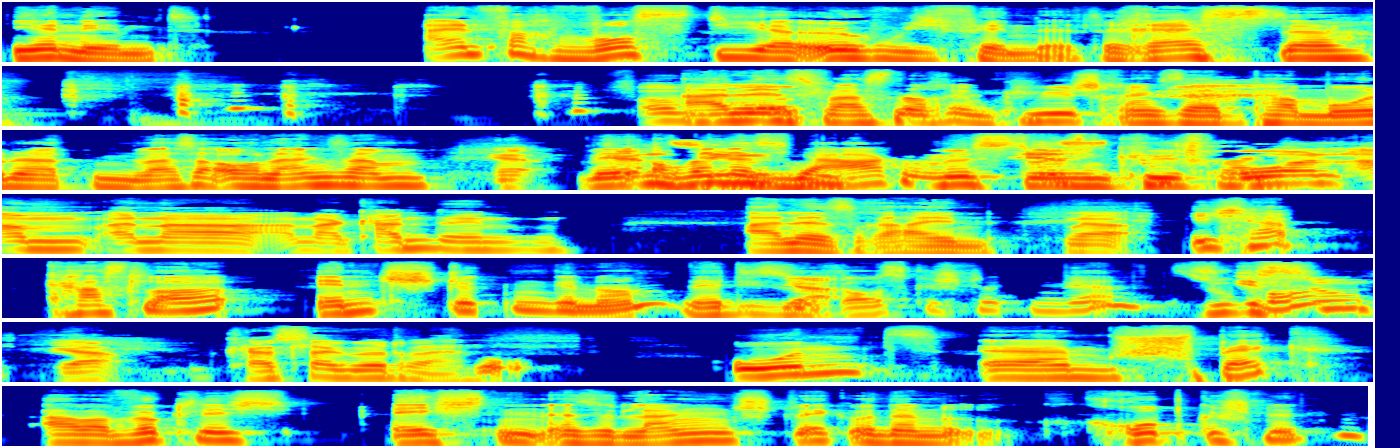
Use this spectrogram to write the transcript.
ihr nehmt einfach Wurst, die ihr irgendwie findet. Reste, Alles, was noch im Kühlschrank seit ein paar Monaten, was auch langsam, ja, wenn, auch wenn das jagen müsste durch den ist Kühlschrank, gefroren am, an, der, an der Kante hinten. alles rein. Ja. Ich habe Kassler Endstücken genommen, ne, die so Ja. rausgeschnitten werden. Super. Ist so? Ja, Kassler gehört rein. Und ähm, Speck, aber wirklich echten, also langen Speck und dann grob geschnitten.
